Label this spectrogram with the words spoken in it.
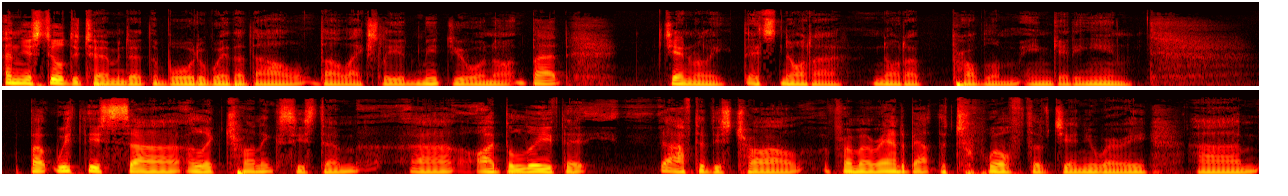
and you're still determined at the border whether they'll they'll actually admit you or not. But generally, it's not a not a problem in getting in. But with this uh, electronic system, uh, I believe that after this trial, from around about the 12th of January, um,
